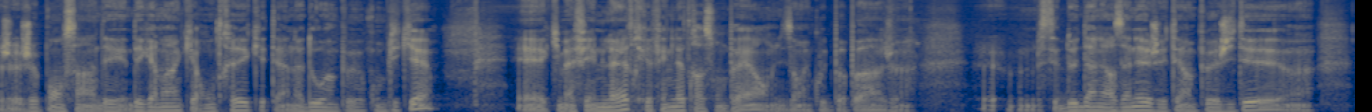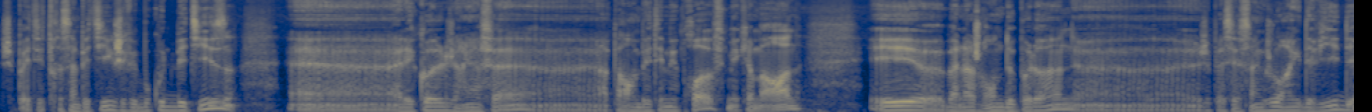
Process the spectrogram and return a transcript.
Je, pense à un des, gamins qui est rentré, qui était un ado un peu compliqué, et qui m'a fait une lettre, qui a fait une lettre à son père en lui disant Écoute, papa, je, ces deux dernières années, j'ai été un peu agité, euh, j'ai pas été très sympathique, j'ai fait beaucoup de bêtises. Euh, à l'école, j'ai rien fait, euh, à part embêter mes profs, mes camarades. Et ben là, je rentre de Pologne, j'ai passé cinq jours avec David,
